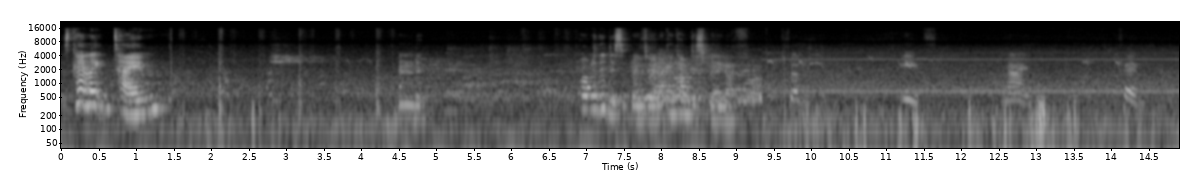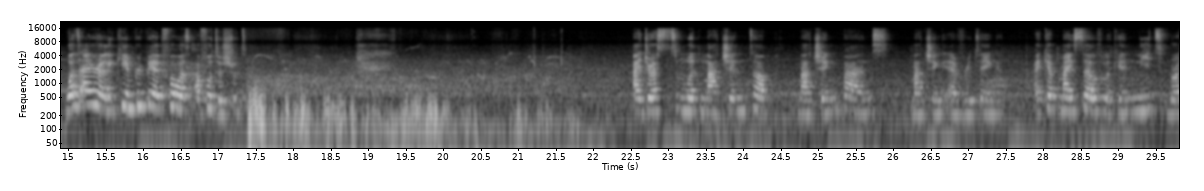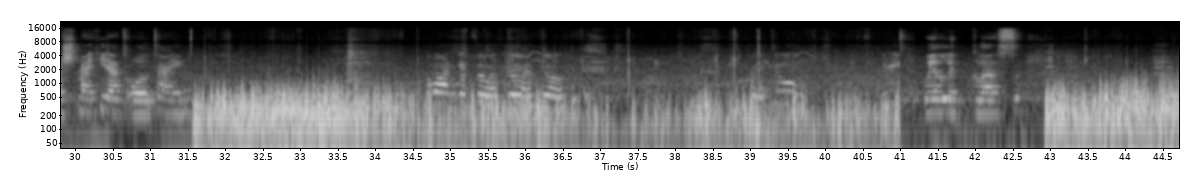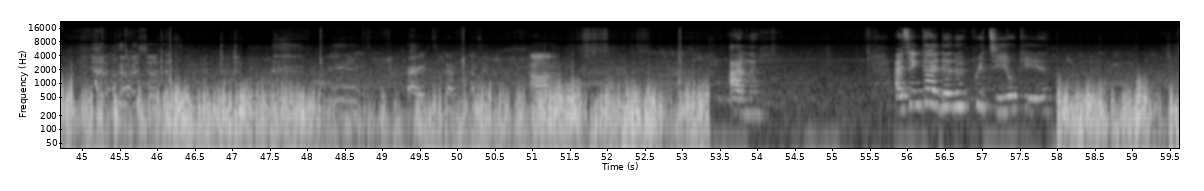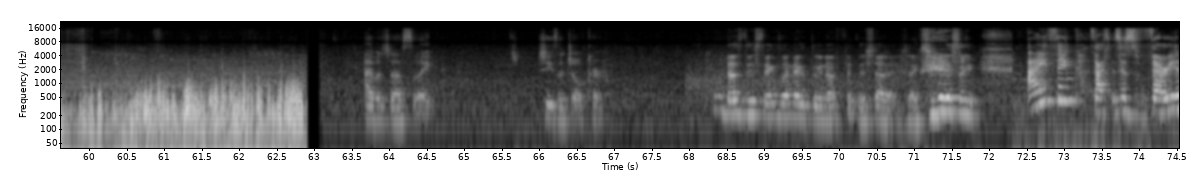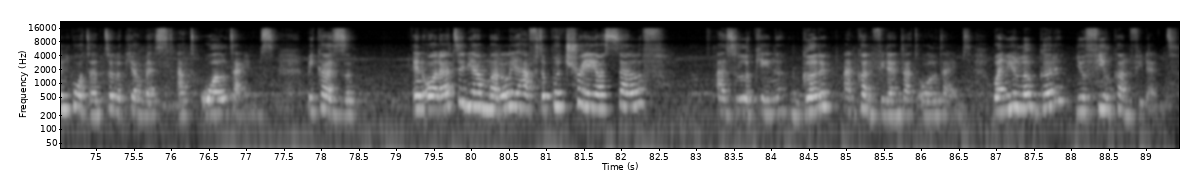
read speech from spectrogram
it's kind of like time and probably the discipline too. I don't think I'm disciplined enough. seven, eight, nine, ten. What I really came prepared for was a photo shoot. I dressed with matching top, matching pants, matching everything. I kept myself looking neat, brushed my hair at all times. Get to let's go, let's go. Twenty-two, three. Wear lip gloss. Alright, so that, that's it. Um, and I think I did pretty okay. I was just like, she's a joker. Who does these things when they're doing a fitness challenge? Like seriously. I think that it is very important to look your best at all times because in order to be a model you have to portray yourself as looking good and confident at all times. When you look good, you feel confident.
